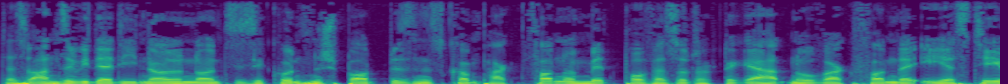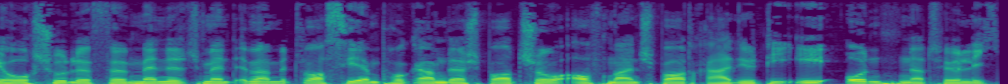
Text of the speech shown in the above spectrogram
Das waren sie wieder, die 99 Sekunden Sportbusiness Kompakt von und mit Professor Dr. Gerhard Nowak von der IST Hochschule für Management. Immer mittwochs hier im Programm der Sportshow auf meinsportradio.de und natürlich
